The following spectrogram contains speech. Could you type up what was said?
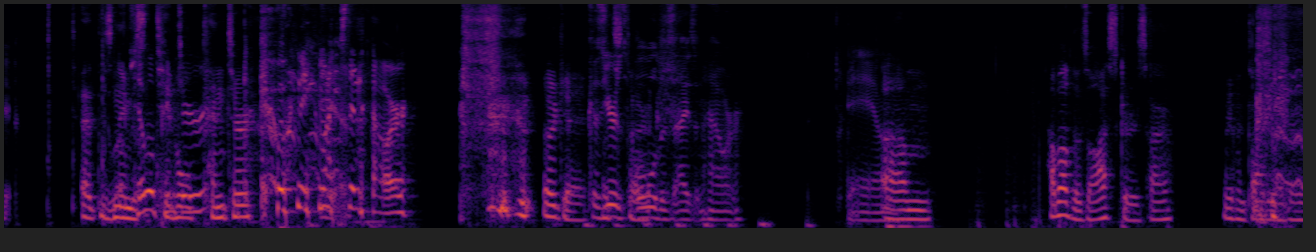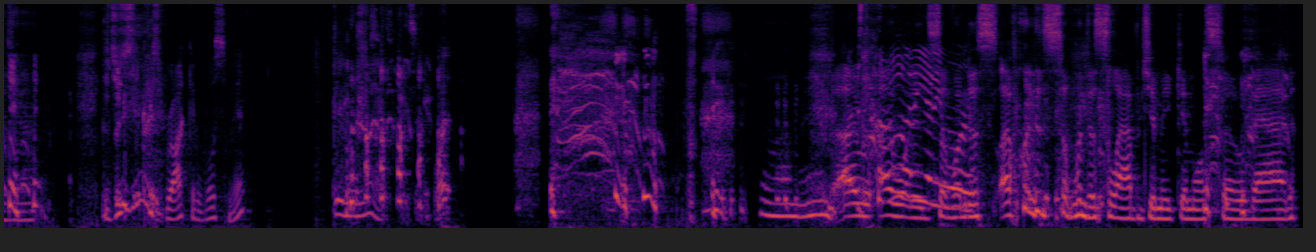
Yeah. Uh, his name is Tibble Tibble Pinter. Code name Yeah. Eisenhower. okay. Because you're as start. old as Eisenhower. Damn. Um, how about those Oscars, huh? We haven't talked about those yet. Did you see Chris Rock and Will Smith? Dude. What? Oh man, I, It's w- not I funny wanted someone anymore. to s- I wanted someone to slap Jimmy Kimmel so bad.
